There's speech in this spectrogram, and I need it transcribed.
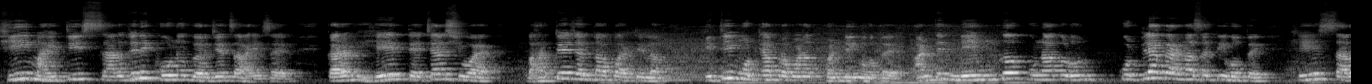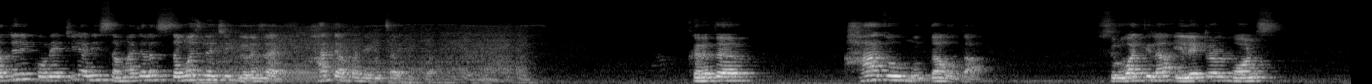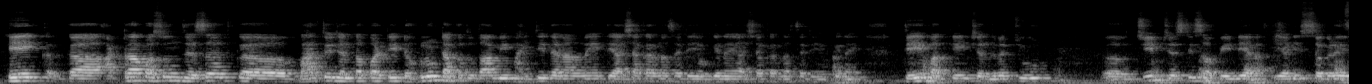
ही माहिती सार्वजनिक होणं गरजेचं आहे साहेब. कारण हे त्याच्याशिवाय भारतीय जनता पार्टीला किती मोठ्या प्रमाणात फंडिंग होत आहे आणि ते नेमकं कुणाकडून कुठल्या कारणासाठी होत आहे हे सार्वजनिक होण्याची आणि समाजाला समजण्याची गरज आहे हा त्या पद्धतीचा हेतू आहे. खर तर हा जो मुद्दा होता सुरुवातीला इलेक्ट्रल बॉन्ड्स हे अठरा पासून जसं भारतीय जनता पार्टी ढकलून टाकत होता आम्ही माहिती देणार नाही ते अशा कारणासाठी योग्य नाही अशा कारणासाठी योग्य नाही. ते बाकी Chandrachud Chief Justice of India यांनी सगळे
